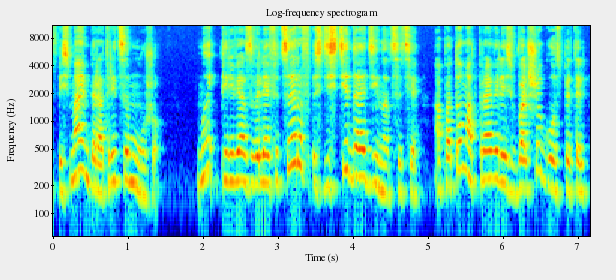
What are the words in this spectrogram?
письма императрицы мужу. Мы перевязывали офицеров с 10 до 11, а потом отправились в большой госпиталь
